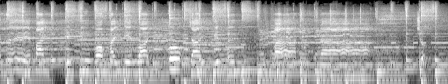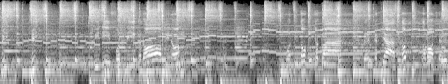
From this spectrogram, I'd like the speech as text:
นเรื่อยไปติดคิวก็ไผ่เย็นไว้โอ้ใจคิดถึงบ้าน ฝนดีกระดอพี่น้องฝนตกจนว่าเดินกันยากตกตลอดเดิน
